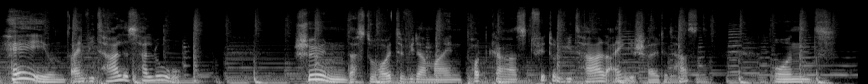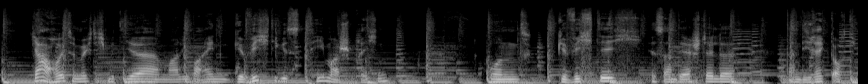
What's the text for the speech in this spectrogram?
Hey und ein vitales Hallo. Schön, dass du heute wieder meinen Podcast Fit und Vital eingeschaltet hast. Und ja, heute möchte ich mit dir mal über ein gewichtiges Thema sprechen. Und gewichtig ist an der Stelle dann direkt auch die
